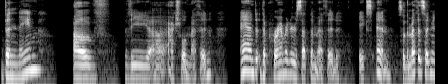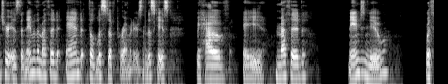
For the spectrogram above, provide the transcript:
the name of the uh, actual method and the parameters that the method in. So the method signature is the name of the method and the list of parameters. In this case, we have a method named new with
